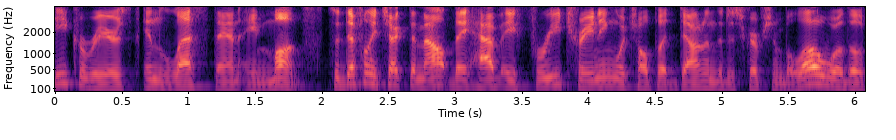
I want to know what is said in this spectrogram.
IT careers in less than a month. So definitely check them out. They have a free training, which I'll put down in the description below, where they'll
